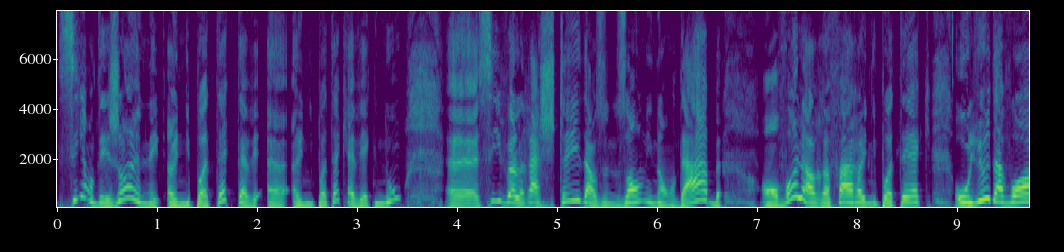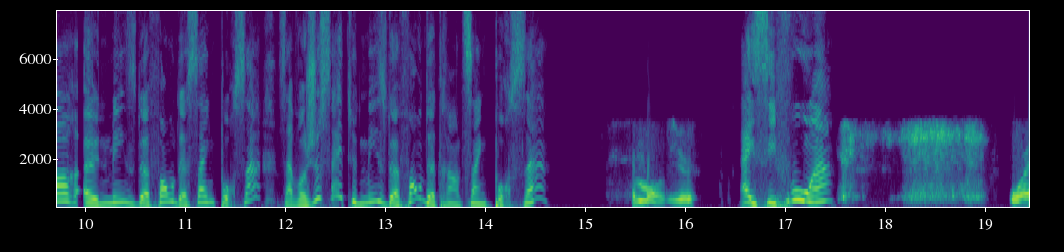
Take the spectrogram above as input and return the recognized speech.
s'ils ont déjà hypothèque, euh, une hypothèque avec nous, euh, s'ils veulent racheter dans une zone inondable, on va leur refaire une hypothèque. Au lieu d'avoir une mise de fonds de 5% ça va juste être une mise de fonds de 35 Mon Dieu. Hey, c'est fou, hein? Oui,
